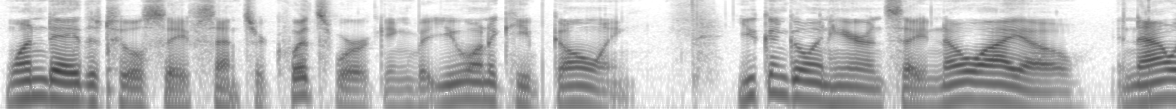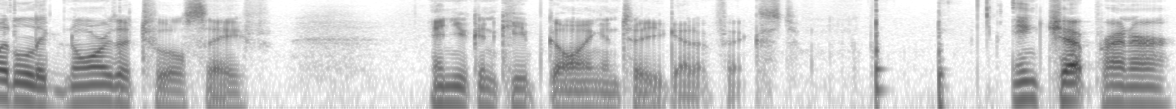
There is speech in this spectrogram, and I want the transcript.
One day the tool safe sensor quits working, but you want to keep going. You can go in here and say no IO, and now it'll ignore the tool safe, and you can keep going until you get it fixed. Inkjet printer,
